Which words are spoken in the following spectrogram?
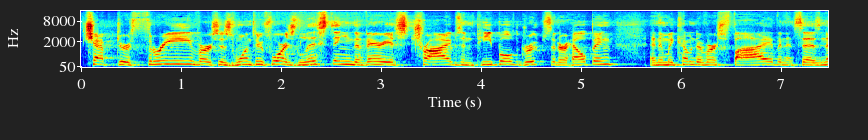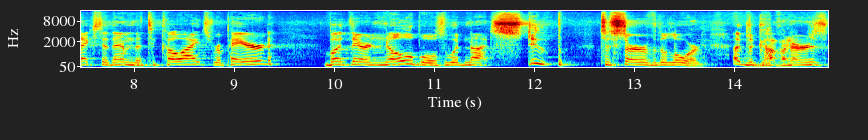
Chapter 3, verses 1 through 4 is listing the various tribes and people groups that are helping. And then we come to verse 5, and it says, Next to them, the Tekoites repaired, but their nobles would not stoop to serve the Lord. Uh, the governors,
